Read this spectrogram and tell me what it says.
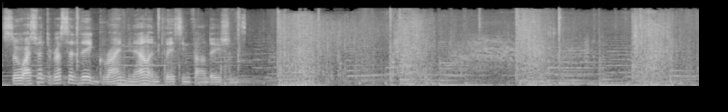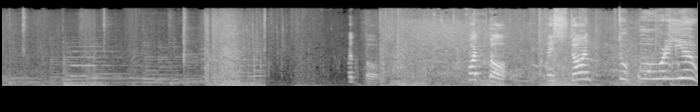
so I spent the rest of the day grinding out and placing foundations. What the? What the? They stunned? Dude, oh, what are you?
